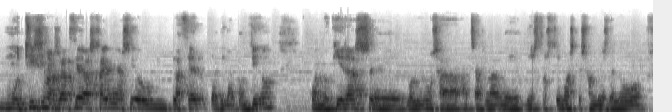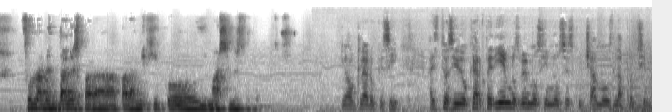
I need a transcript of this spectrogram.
Muchísimas gracias Jaime, ha sido un placer platicar contigo cuando quieras eh, volvemos a, charlar de, estos temas que son desde luego fundamentales para, para, México y más en estos momentos. Claro, claro que sí. Esto ha sido Carpe Diem, nos vemos y nos escuchamos la próxima.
